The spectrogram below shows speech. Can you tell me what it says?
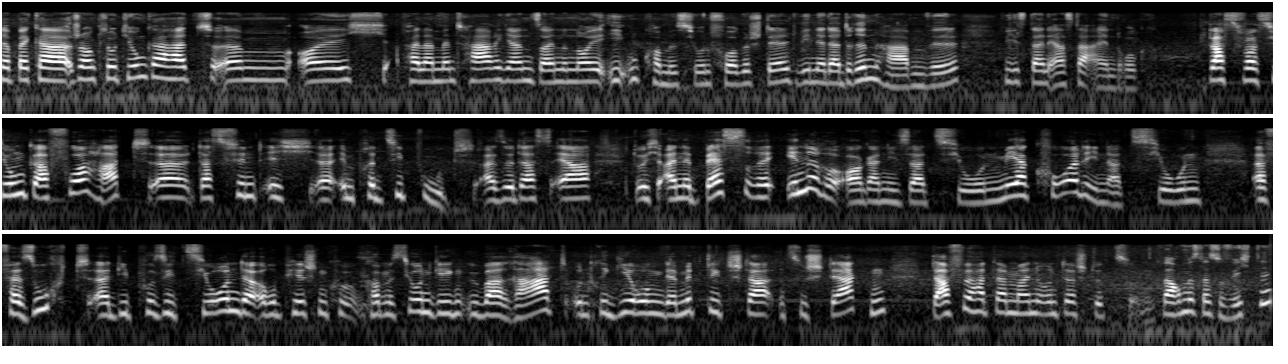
Rebecca, Jean-Claude Juncker hat ähm, euch Parlamentariern seine neue EU-Kommission vorgestellt, wen er da drin haben will. Wie ist dein erster Eindruck? das, was Juncker vorhat, äh, das finde ich äh, im Prinzip gut. Also, dass er durch eine bessere innere Organisation, mehr Koordination äh, versucht, die Position der Europäischen Kommission gegenüber Rat und Regierungen der Mitgliedstaaten zu stärken. Dafür hat er meine Unterstützung. Warum ist das so wichtig?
